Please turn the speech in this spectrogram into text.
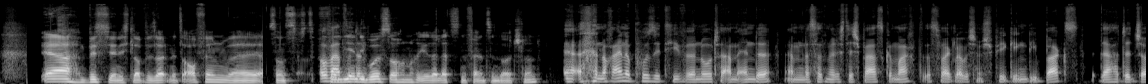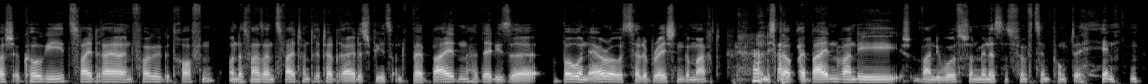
Ja, ein bisschen. Ich glaube, wir sollten jetzt aufhören, weil sonst oh, verlieren warte, die Wolves auch noch ihre letzten Fans in Deutschland. Äh, noch eine positive Note am Ende. Ähm, das hat mir richtig Spaß gemacht. Das war, glaube ich, im Spiel gegen die Bucks. Da hatte Josh Okogi zwei Dreier in Folge getroffen und das war sein zweiter und dritter Dreier des Spiels. Und bei beiden hat er diese Bow and Arrow Celebration gemacht. Und ich glaube, bei beiden waren die, waren die Wolves schon mindestens 15 Punkte hinten.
